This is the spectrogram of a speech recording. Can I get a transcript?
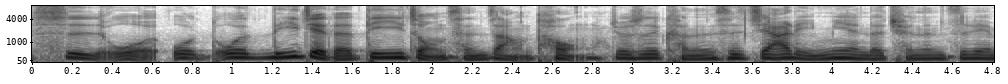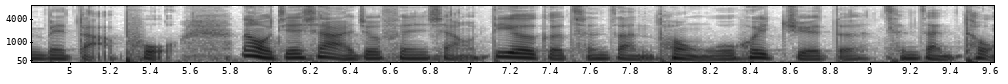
是我我我理解的第一种成长痛，就是可能是家里面的全能自恋被打破。那我接下来就分享第二个成长痛，我会觉得成长痛，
